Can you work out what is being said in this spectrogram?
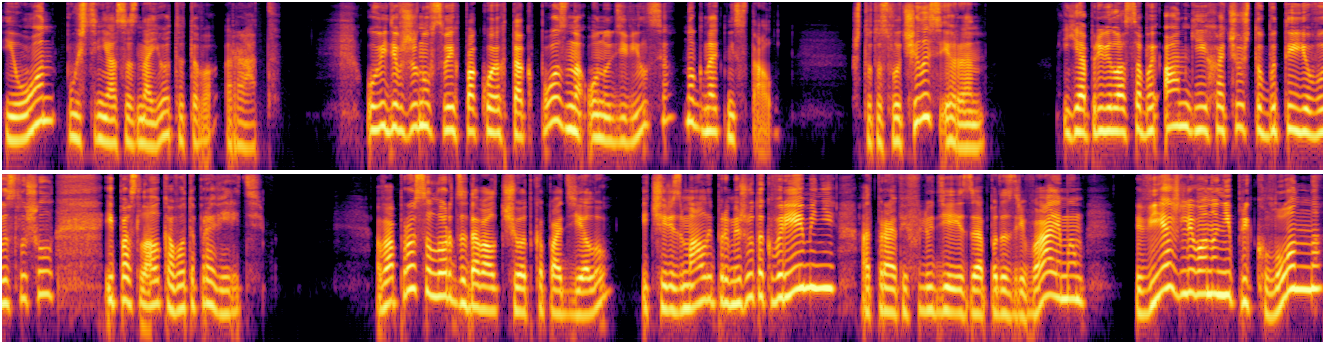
и он, пусть и не осознает этого, рад. Увидев жену в своих покоях так поздно, он удивился, но гнать не стал. Что-то случилось, Ирен? Я привела с собой Анги и хочу, чтобы ты ее выслушал и послал кого-то проверить. Вопросы лорд задавал четко по делу и через малый промежуток времени, отправив людей за подозреваемым, вежливо, но непреклонно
